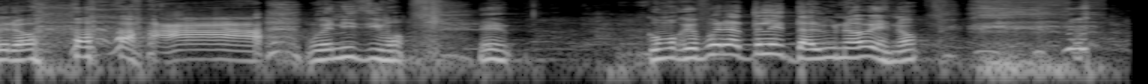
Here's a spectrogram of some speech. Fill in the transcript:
Pero, buenísimo. Eh, como que fuera atleta alguna vez, ¿no?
